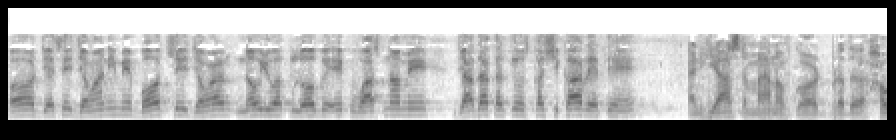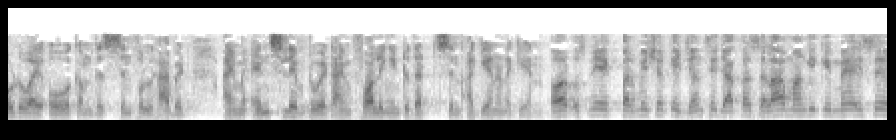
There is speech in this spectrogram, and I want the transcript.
और जैसे जवानी में बहुत से जवान नवयुवक लोग एक वासना में ज़्यादा करके उसका शिकार रहते हैं And he asked a man of God, Brother, how do I overcome this sinful habit? I'm enslaved to it. I'm falling into that sin again and again. और उसने एक परमेश्वर के जन से जाकर सलाह मांगी कि मैं इस अ,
